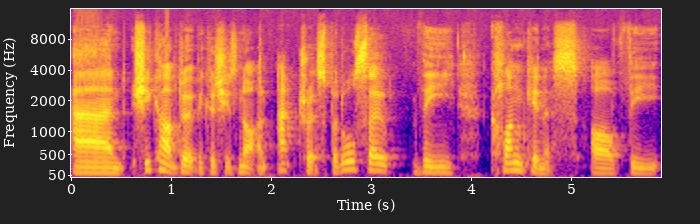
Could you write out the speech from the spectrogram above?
and she can't do it because she's not an actress, but also the clunkiness of the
